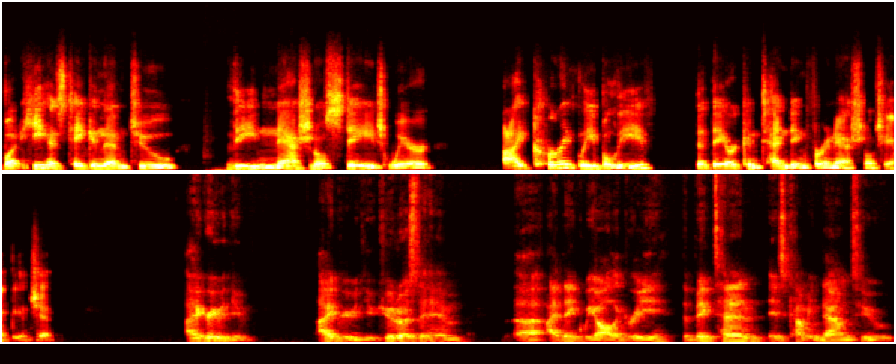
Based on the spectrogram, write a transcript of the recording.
but he has taken them to the national stage where I currently believe that they are contending for a national championship. I agree with you. I agree with you. Kudos to him. Uh, I think we all agree the Big Ten is coming down to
